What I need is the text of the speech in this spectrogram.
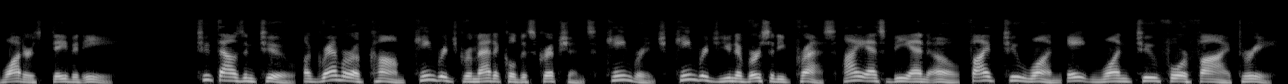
Watters, David E. 2002, A Grammar of Kham, Cambridge Grammatical Descriptions, Cambridge, Cambridge University Press, ISBN 0-521-81245-3.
